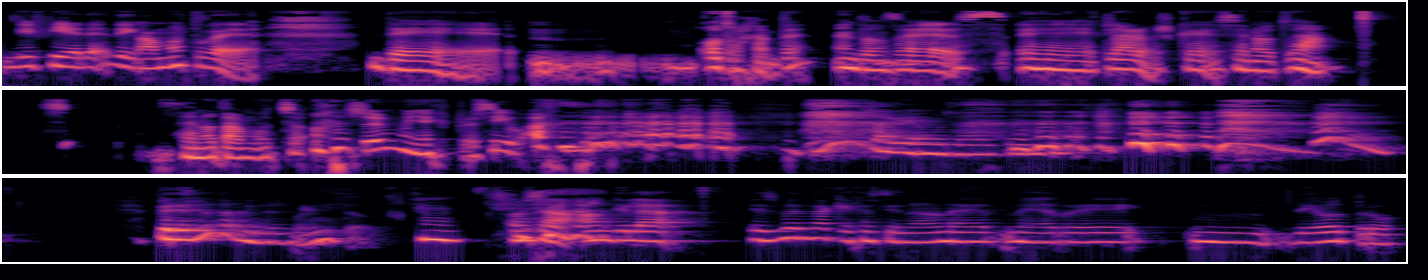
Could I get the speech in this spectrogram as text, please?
difiere, digamos, de, de otra gente. Entonces, eh, claro, es que se nota, se nota mucho. Soy muy expresiva. No nos habíamos dado cuenta. Pero eso también es bonito. O sea, aunque la, es verdad que gestionar una NR mm, de otro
